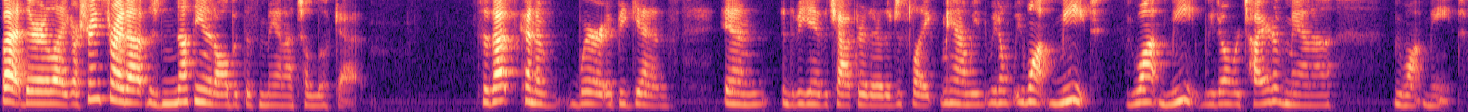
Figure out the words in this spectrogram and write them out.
But they're like, Our strength's dried up. There's nothing at all but this manna to look at. So that's kind of where it begins. In in the beginning of the chapter there they're just like man we, we don't we want meat. We want meat. We don't we're tired of manna we want meat.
